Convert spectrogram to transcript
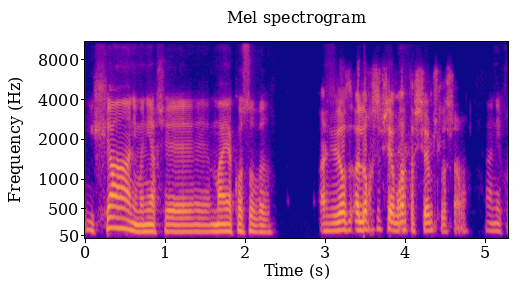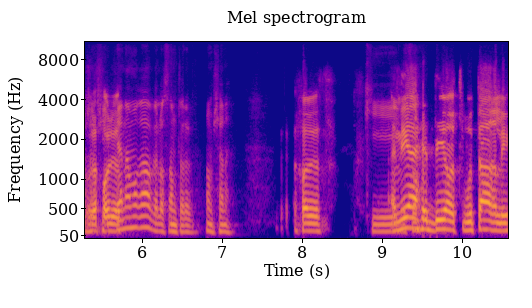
אישה, אני מניח שמאיה קוסובר. אני לא, לא חושב שהיא אמרה את השם שלה שם. אני חושב שהיא כן אמרה ולא שמת לב, לא משנה. יכול להיות. כי... אני ההדיוט, מותר לי.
